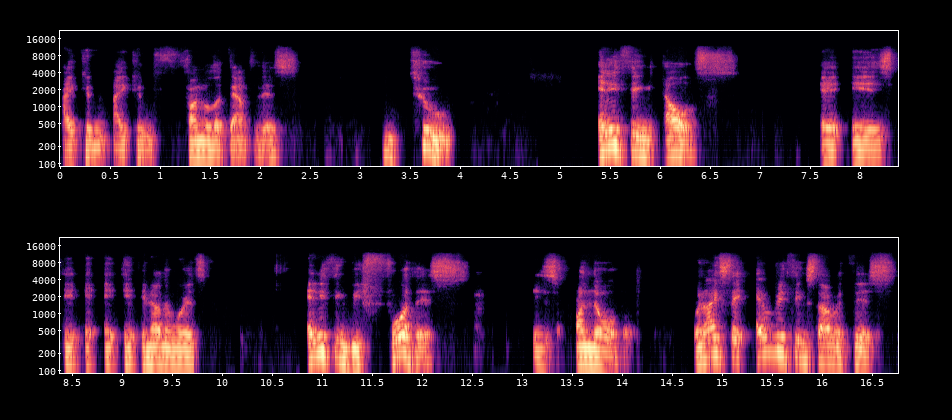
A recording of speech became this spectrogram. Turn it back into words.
I can I can funnel it down to this. Two, anything else is, in other words, anything before this is unknowable. When I say everything start with this,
